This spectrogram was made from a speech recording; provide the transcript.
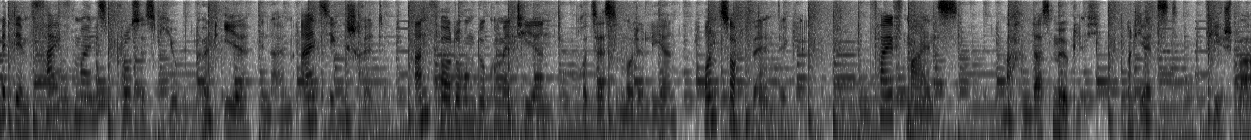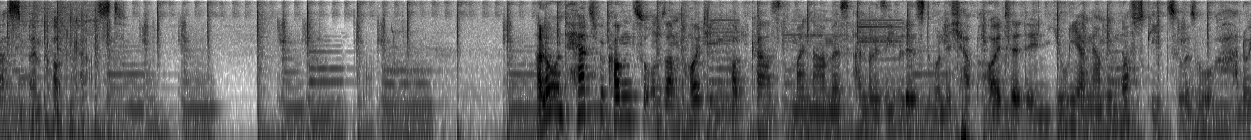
Mit dem 5 Minds Process Cube könnt ihr in einem einzigen Schritt Anforderungen dokumentieren, Prozesse modellieren und Software entwickeln. 5 Minds machen das möglich. Und jetzt viel Spaß beim Podcast. Hallo und herzlich willkommen zu unserem heutigen Podcast. Mein Name ist André Siebelist und ich habe heute den Julian Naminowski zu Besuch. Hallo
